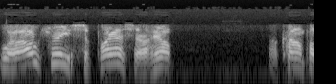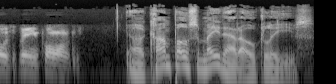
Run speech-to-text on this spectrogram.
Will oak trees suppress or help a compost being formed? Uh, compost is made out of oak leaves.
